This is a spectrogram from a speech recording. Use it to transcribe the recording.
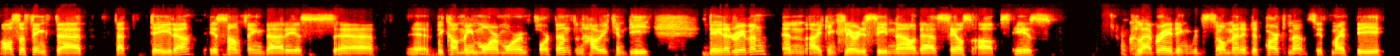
Also, think that that data is something that is uh, uh, becoming more and more important and how it can be data driven. And I can clearly see now that sales ops is collaborating with so many departments. It might be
